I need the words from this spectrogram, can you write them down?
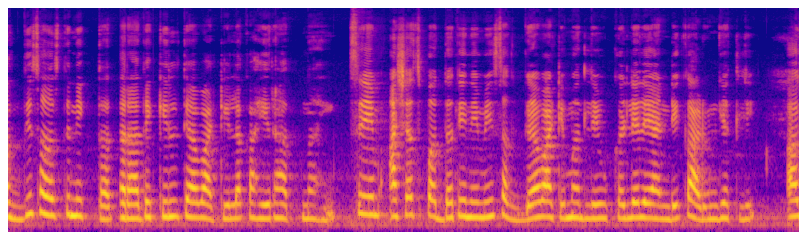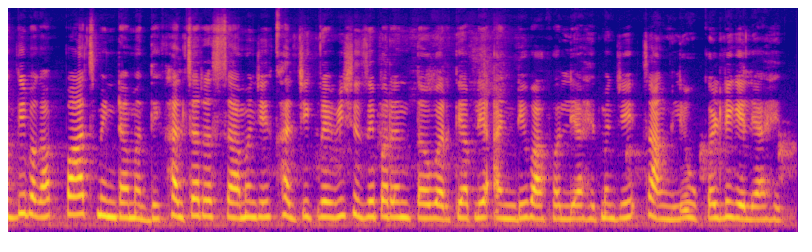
अगदी सहज ते निघतात. तर देखील त्या वाटीला काही राहत नाही. सेम अशाच पद्धतीने मी सगळ्या वाटीमधले उकडलेले अंडी काढून घेतली. अगदी बघा पाच मिनिटांमध्ये खालचा रस्सा म्हणजे खालची ग्रेव्ही शिजेपर्यंत वरती आपली अंडी वाफरली आहेत म्हणजे चांगली उकडली गेली आहेत.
